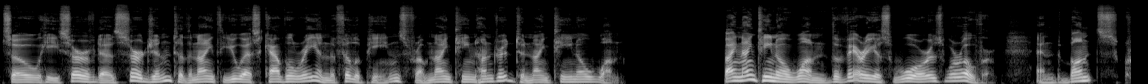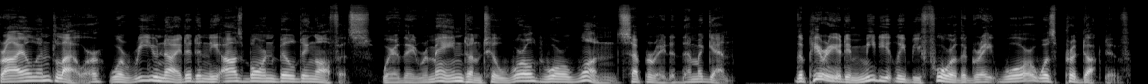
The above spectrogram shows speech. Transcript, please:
so he served as surgeon to the 9th U.S. Cavalry in the Philippines from 1900 to 1901. By 1901, the various wars were over, and Bunts, Crile, and Lauer were reunited in the Osborne Building office, where they remained until World War I separated them again. The period immediately before the Great War was productive,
